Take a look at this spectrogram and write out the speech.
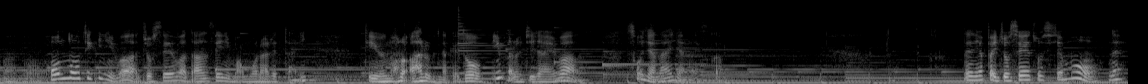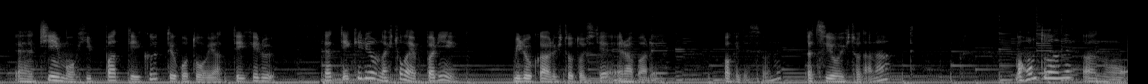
あの本能的には女性は男性に守られたいっていうものあるんだけど今の時代はそうじゃないじゃないですか。でやっぱり女性としてもねチームを引っ張っていくっていうことをやっていけるやっていけるような人がやっぱり魅力ある人として選ばれるわけですよね。だ強い人だなって。まあ本当はねあの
